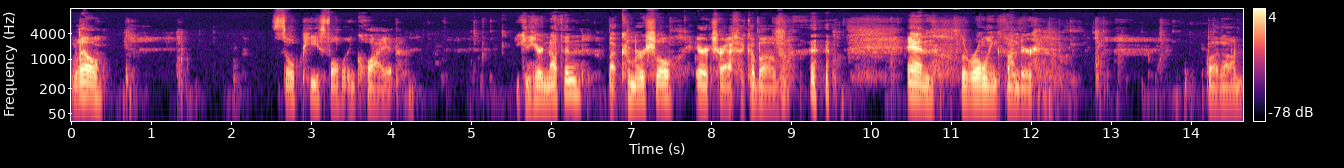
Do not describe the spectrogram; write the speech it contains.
Well, so peaceful and quiet. You can hear nothing but commercial air traffic above and the rolling thunder. But um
